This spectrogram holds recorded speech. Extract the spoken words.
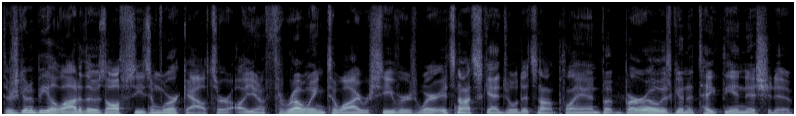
there's going to be a lot of those off-season workouts or uh, you know throwing to wide receivers where it's not scheduled, it's not planned, but Burrow is going to take the initiative.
